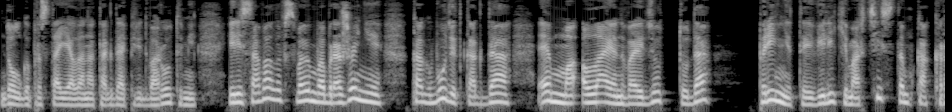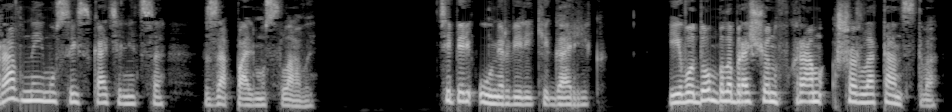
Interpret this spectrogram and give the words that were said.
Долго простояла она тогда перед воротами и рисовала в своем воображении, как будет, когда Эмма Лайон войдет туда, принятая великим артистом, как равная ему соискательница за пальму славы. Теперь умер великий Гаррик, и его дом был обращен в храм шарлатанства —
